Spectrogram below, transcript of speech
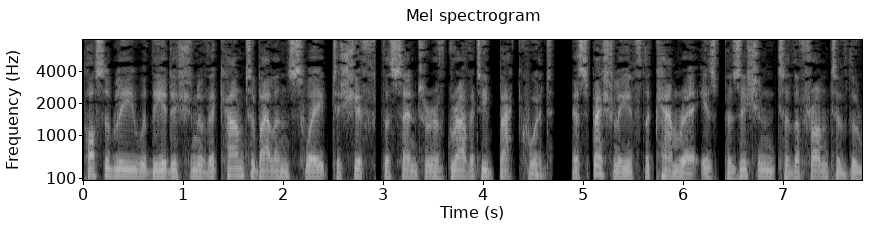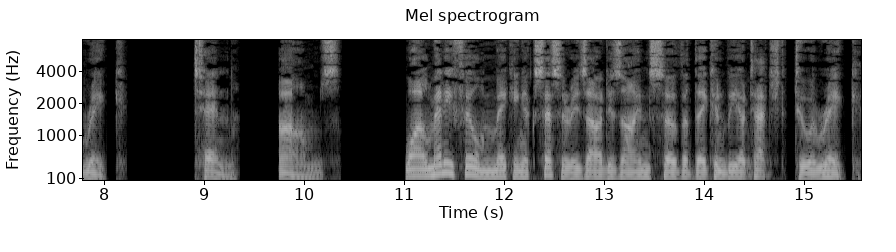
possibly with the addition of a counterbalance weight to shift the center of gravity backward, especially if the camera is positioned to the front of the rig. 10. Arms. While many filmmaking accessories are designed so that they can be attached to a rig,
